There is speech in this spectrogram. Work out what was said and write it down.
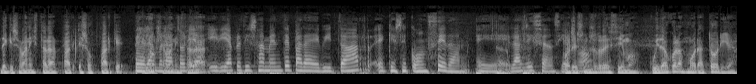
de que se van a instalar esos parques. Pero la moratoria iría precisamente para evitar eh, que se concedan eh, las licencias. Por eso nosotros decimos, cuidado con las moratorias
